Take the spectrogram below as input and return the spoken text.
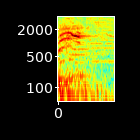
Ah!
